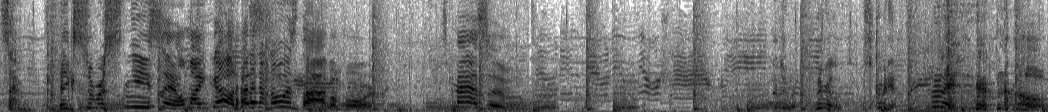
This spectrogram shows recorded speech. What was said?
That's a big super sneeze Oh my god, how did I notice that before? It's massive. Leave me alone. Scooby No.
